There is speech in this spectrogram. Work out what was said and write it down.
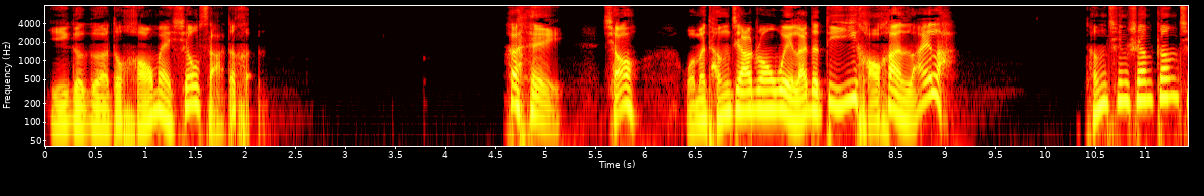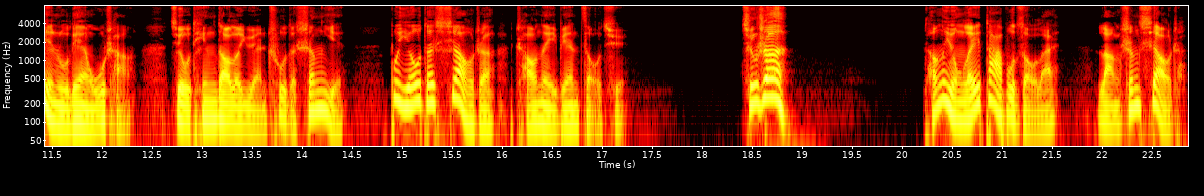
一个个都豪迈潇洒的很。嘿嘿，瞧，我们滕家庄未来的第一好汉来了！滕青山刚进入练武场，就听到了远处的声音，不由得笑着朝那边走去。青山。滕永雷大步走来，朗声笑着，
